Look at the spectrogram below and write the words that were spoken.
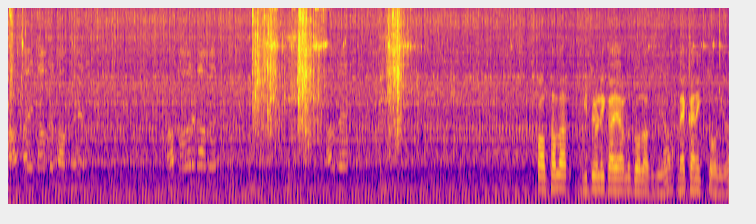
Baltayı kaldır baltayı. Baltaları. Kaldır. Baltalar hidrolik ayarlı da olabiliyor. Mekanik de oluyor.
